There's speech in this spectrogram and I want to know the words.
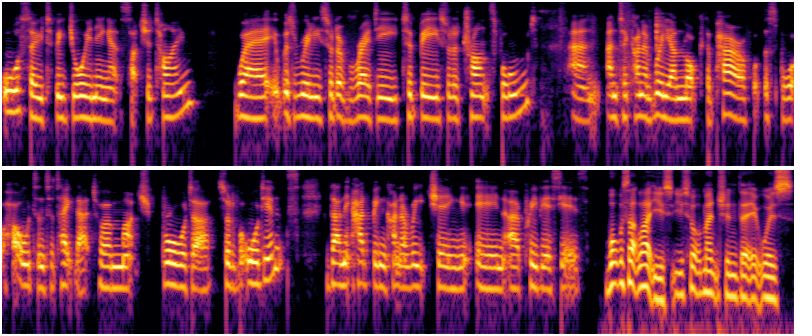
also to be joining at such a time where it was really sort of ready to be sort of transformed and and to kind of really unlock the power of what the sport holds and to take that to a much broader sort of audience than it had been kind of reaching in uh, previous years What was that like? You you sort of mentioned that it was,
